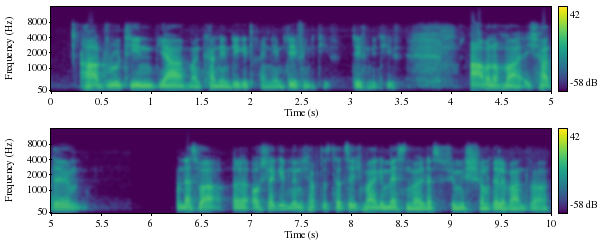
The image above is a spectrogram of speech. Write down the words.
Hard Routine, ja, man kann den DG3 nehmen, definitiv, definitiv. Aber nochmal, ich hatte und das war äh, ausschlaggebend und ich habe das tatsächlich mal gemessen, weil das für mich schon relevant war.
